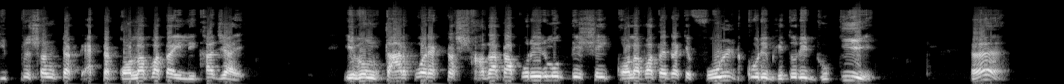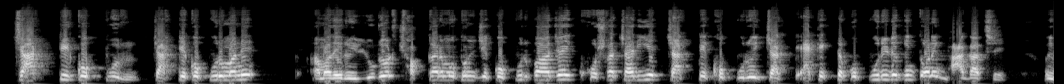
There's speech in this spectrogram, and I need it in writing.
ডিপ্রেশনটা একটা কলা পাতায় লেখা যায় এবং তারপর একটা সাদা কাপড়ের মধ্যে সেই কলা পাতাটাকে ফোল্ড করে ভেতরে ঢুকিয়ে হ্যাঁ চারটে কপ্পুর চারটে কপ্পুর মানে আমাদের ওই লুডোর ছক্কার মতন যে কর্পূর পাওয়া যায়, খোসা ছাড়িয়ে চারটে কর্পূর ওই চারটে এক একটা কর্পূরেরও কিন্তু অনেক ভাগ আছে। ওই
